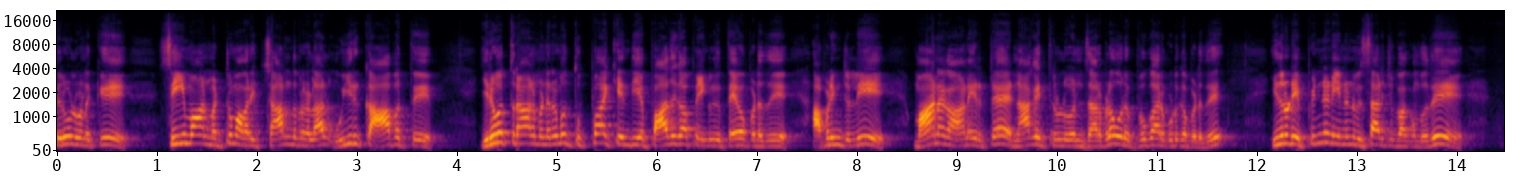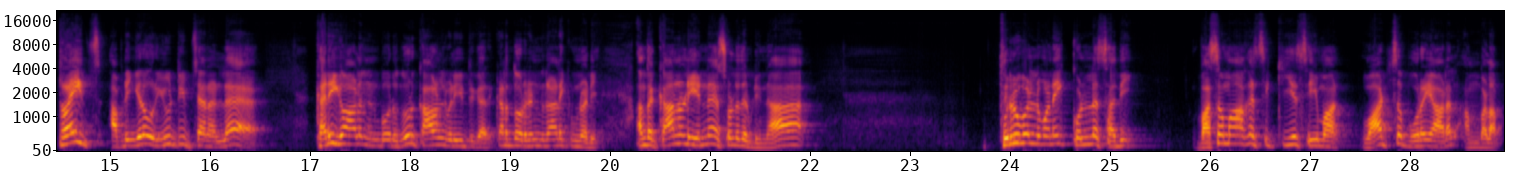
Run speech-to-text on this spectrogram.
திருவள்ளுவனுக்கு சீமான் மற்றும் அவரை சார்ந்தவர்களால் உயிருக்கு ஆபத்து. இருபத்தி நாலு மணி நேரமும் துப்பாக்கி ஏந்திய பாதுகாப்பு எங்களுக்கு தேவைப்படுது அப்படின்னு சொல்லி மாநக ஆணையர்கிட்ட நாகை திருவள்ளுவன் சார்பில் ஒரு புகார் கொடுக்கப்படுது. இதனுடைய பின்னணி என்னன்னு விசாரித்து பார்க்கும்போது ட்ரைப்ஸ் அப்படிங்கிற ஒரு யூடியூப் சேனலில் கரிகாலன் என்பவர் வந்து ஒரு காணொலி வெளியிட்டிருக்காரு. கடந்த ஒரு ரெண்டு நாளைக்கு முன்னாடி. அந்த காணொலி என்ன சொல்லுது அப்படின்னா திருவள்ளுவனை கொல்ல சதி வசமாக சிக்கிய சீமான் வாட்ஸ்அப் உரையாடல் அம்பலம்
